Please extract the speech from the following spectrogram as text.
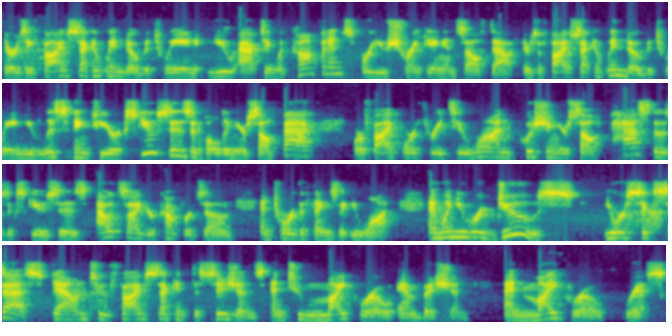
There is a five second window between you acting with confidence or you shrinking in self doubt. There's a five second window between you listening to your excuses and holding yourself back, or five, four, three, two, one, pushing yourself past those excuses outside your comfort zone and toward the things that you want. And when you reduce your success down to five second decisions and to micro ambition and micro risk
